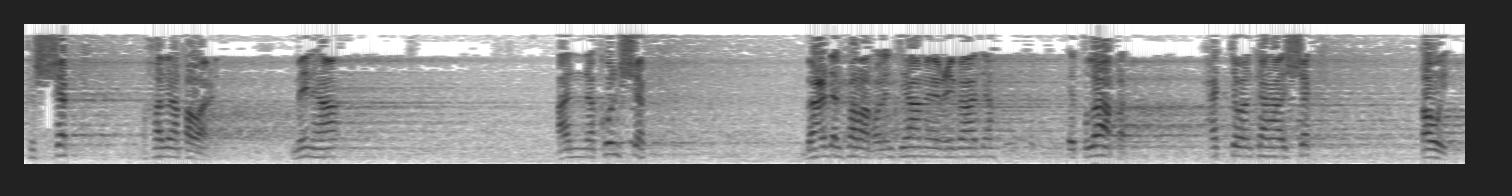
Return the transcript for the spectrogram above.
في الشك أخذنا قواعد. منها أن كل شك بعد الفراغ والانتهاء من العبادة إطلاقا. حتى وإن كان هذا الشك قوي.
